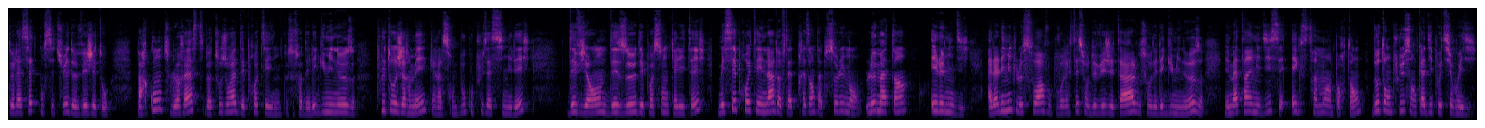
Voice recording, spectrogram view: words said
de l'assiette constituée de végétaux. Par contre, le reste doit toujours être des protéines, que ce soit des légumineuses plutôt germées, car elles seront beaucoup plus assimilées, des viandes, des œufs, des poissons de qualité. Mais ces protéines-là doivent être présentes absolument le matin et le midi. À la limite, le soir, vous pouvez rester sur du végétal ou sur des légumineuses, mais matin et midi, c'est extrêmement important, d'autant plus en cas d'hypothyroïdie.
